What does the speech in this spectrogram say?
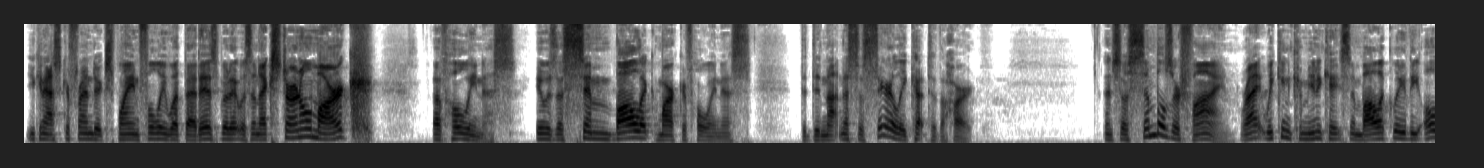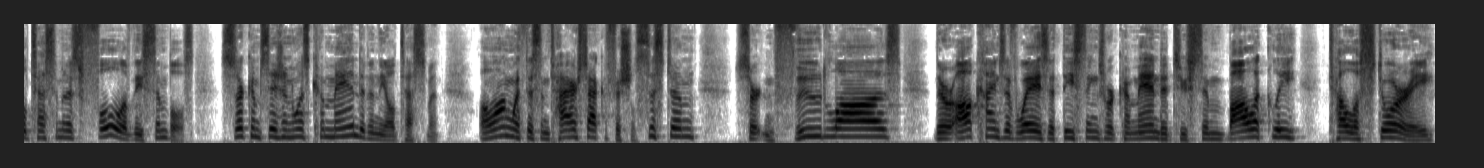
you can ask a friend to explain fully what that is, but it was an external mark of holiness. It was a symbolic mark of holiness that did not necessarily cut to the heart. And so symbols are fine, right? We can communicate symbolically. The Old Testament is full of these symbols. Circumcision was commanded in the Old Testament, along with this entire sacrificial system, certain food laws. There are all kinds of ways that these things were commanded to symbolically tell a story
